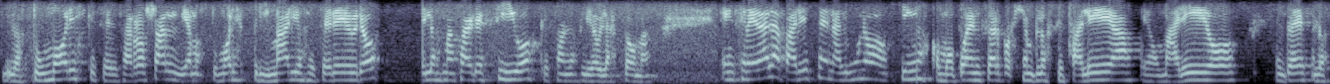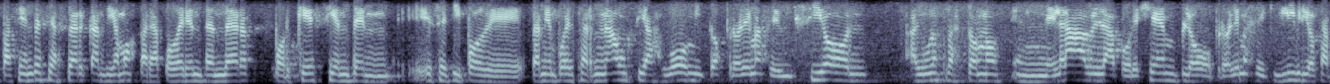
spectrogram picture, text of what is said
los tumores que se desarrollan, digamos, tumores primarios de cerebro, los más agresivos, que son los glioblastomas. En general aparecen algunos signos como pueden ser, por ejemplo, cefaleas eh, o mareos, entonces los pacientes se acercan, digamos, para poder entender por qué sienten ese tipo de, también pueden ser náuseas, vómitos, problemas de visión, algunos trastornos en el habla, por ejemplo, o problemas de equilibrio. O sea,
